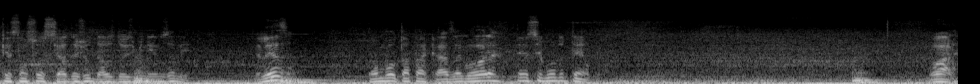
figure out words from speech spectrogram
questão social de ajudar os dois meninos ali. Beleza? Então vamos voltar para casa agora. Tem o segundo tempo. Bora.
